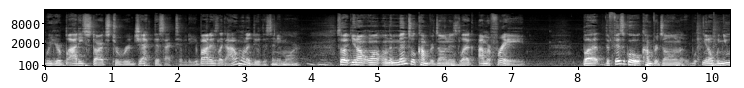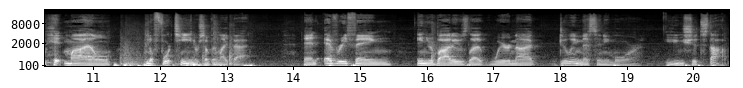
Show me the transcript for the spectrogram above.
where your body starts to reject this activity. Your body's like, I don't want to do this anymore. So, you know, on, on the mental comfort zone is like, I'm afraid. But the physical comfort zone, you know, when you hit mile, you know, 14 or something like that, and everything in your body was like, we're not doing this anymore. You should stop.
